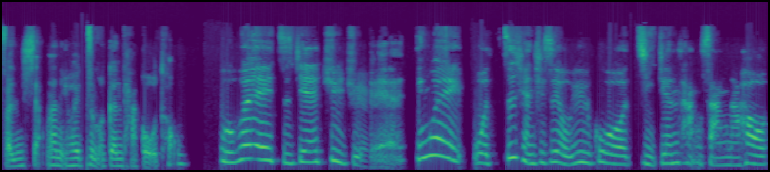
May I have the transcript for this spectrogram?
分享，那你会怎么跟他沟通？我会直接拒绝，因为我之前其实有遇过几间厂商，然后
